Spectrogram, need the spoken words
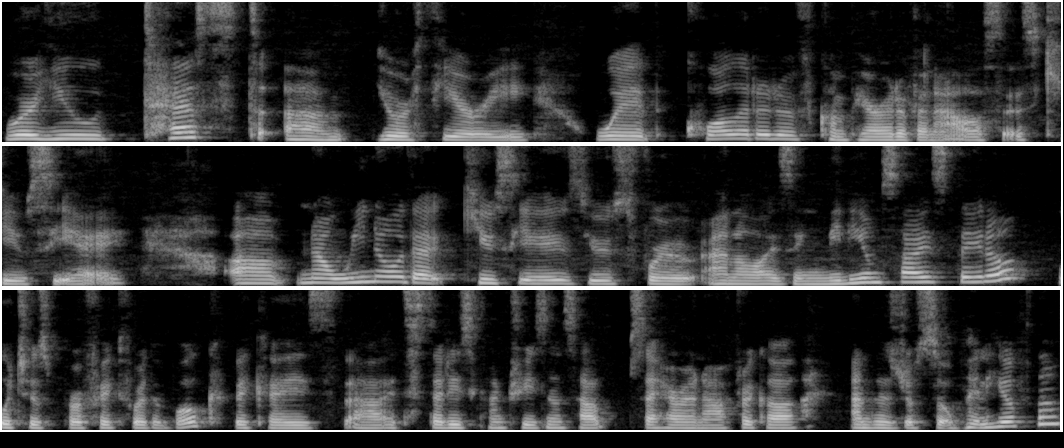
where you test um, your theory with qualitative comparative analysis, QCA. Um, now, we know that QCA is used for analyzing medium sized data, which is perfect for the book because uh, it studies countries in sub Saharan Africa, and there's just so many of them.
